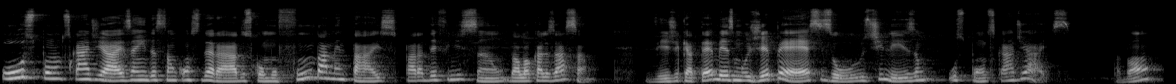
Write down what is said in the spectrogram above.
os pontos cardeais ainda são considerados como fundamentais para a definição da localização. Veja que até mesmo os GPS utilizam os pontos cardeais, tá bom?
